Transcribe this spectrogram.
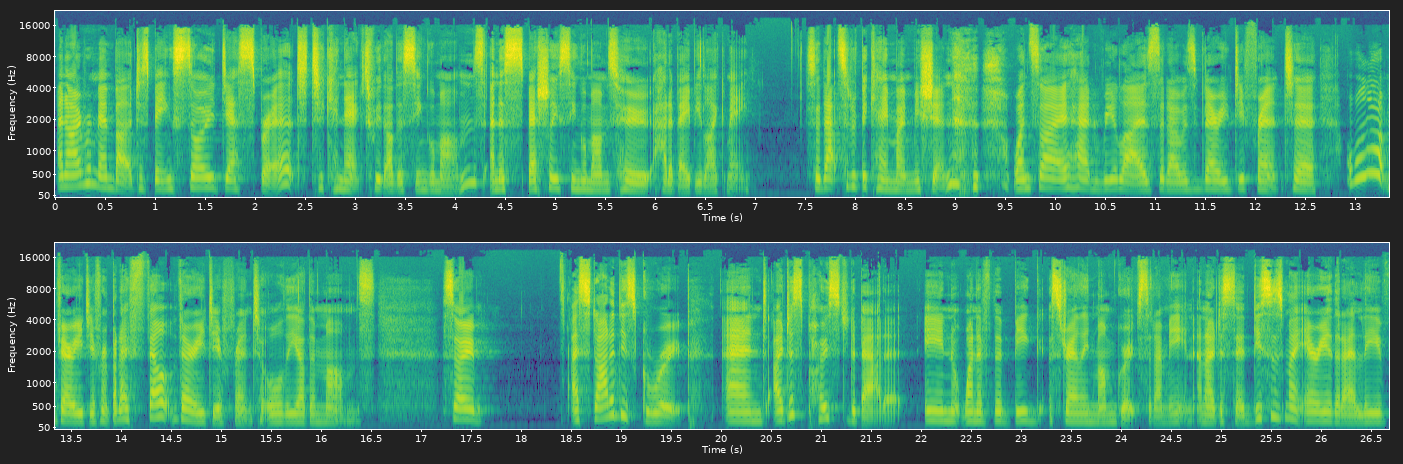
And I remember just being so desperate to connect with other single mums, and especially single mums who had a baby like me. So that sort of became my mission once I had realized that I was very different to, well, not very different, but I felt very different to all the other mums. So I started this group and I just posted about it in one of the big Australian mum groups that I'm in. And I just said, This is my area that I live.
